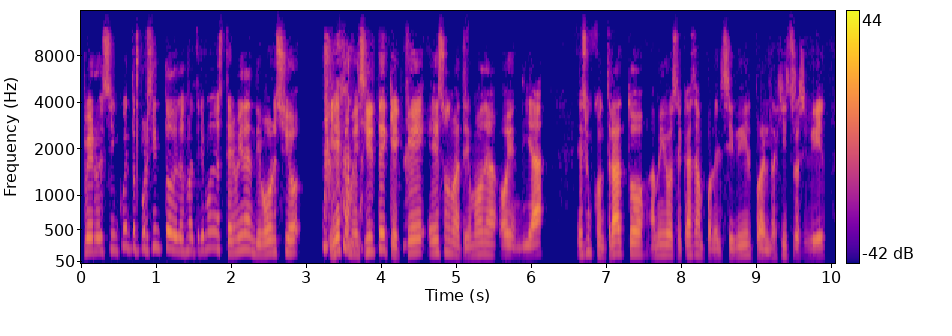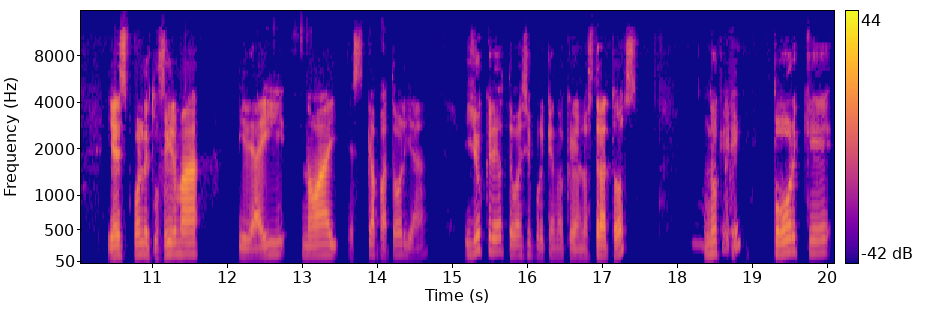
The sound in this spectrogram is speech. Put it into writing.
pero el 50% de los matrimonios terminan en divorcio. Y déjame decirte que qué es un matrimonio hoy en día. Es un contrato, amigos, se casan por el civil, por el registro civil. Y es ponle tu firma y de ahí no hay escapatoria. Y yo creo, te voy a decir por qué no creo en los tratos. No porque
